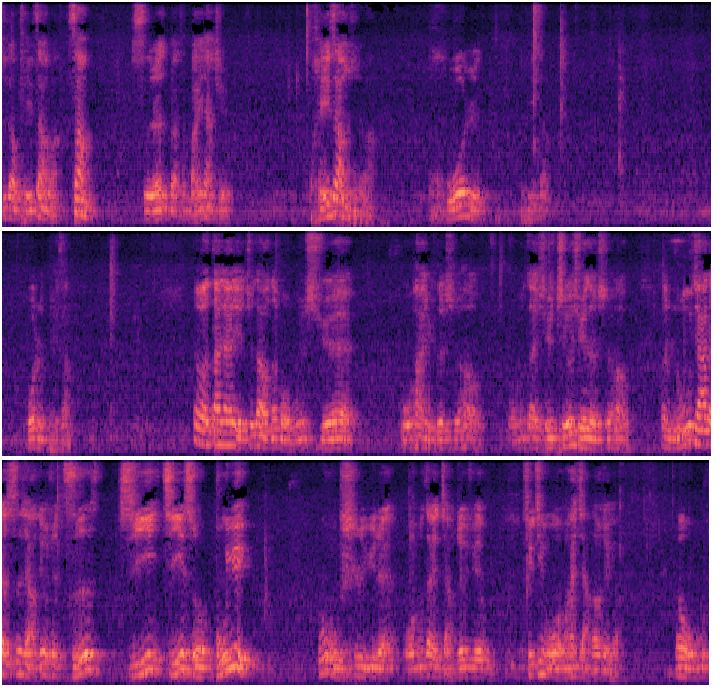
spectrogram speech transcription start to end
知道陪葬吗？葬。死人把他埋下去，陪葬是什么？活人陪葬，活人陪葬。那么大家也知道，那么我们学古汉语的时候，我们在学哲学的时候，那，儒家的思想就是子己己所不欲，勿施于人。我们在讲哲学星期五我们还讲到这个，那我们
